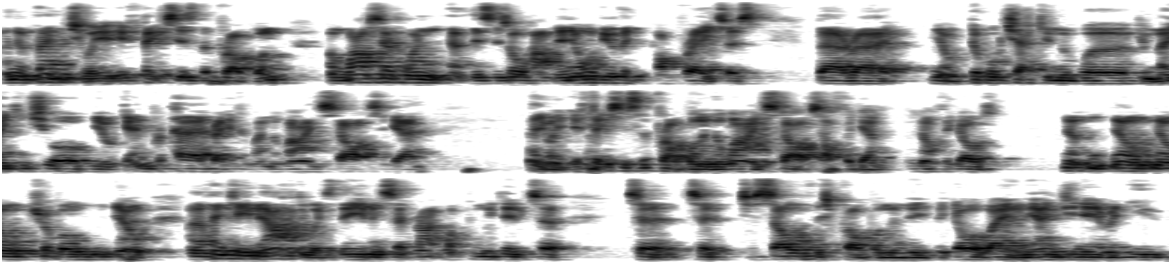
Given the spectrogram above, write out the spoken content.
And eventually it fixes the problem. And whilst everyone, this is all happening, all the other operators, they're, uh, you know, double checking the work and making sure, you know, getting prepared, ready for when the line starts again. Anyway, it fixes the problem and the line starts off again and off it goes. No, no, no trouble, you know. And I think even afterwards they even said, right, what can we do to to, to, to solve this problem and they, they go away and they engineer a new,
